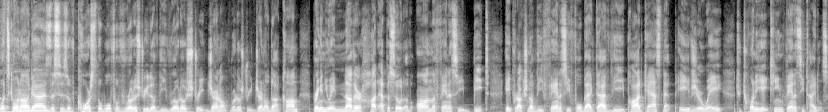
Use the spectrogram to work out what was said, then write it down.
What's going on, guys? This is, of course, the Wolf of Roto Street of the Roto Street Journal, rotostreetjournal.com, bringing you another hot episode of On the Fantasy Beat, a production of the Fantasy Fullback Dive, the podcast that paves your way to 2018 fantasy titles.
